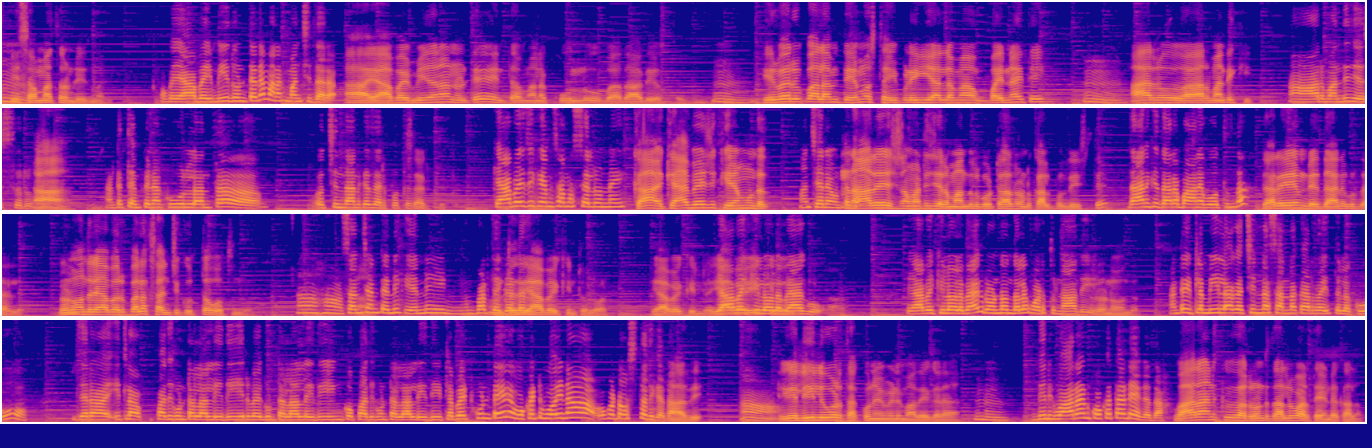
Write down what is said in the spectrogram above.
ఈ సంవత్సరం లేదు మరి. ఒక యాభై మీద ఉంటేనే మనకు మంచి ధర. ఆ యాభై మీదన ఉంటే ఇంత మన కూళ్ళు దాది వస్తుంది. ఇరవై రూపాయలు అమ్మితే ఏమొస్తాయి? ఇప్పుడు ఇవాళ మా పైన అయితే ఉమ్. ఆరు ఆరు మందికి. ఆరు మంది చేస్తారు అంటే తెంపిన కూలంతా వచ్చిన దానికే సరిపోతుంది. సరిపోతుంది. క్యాబేజీకి ఏం సమస్యలు ఉన్నాయి? క్యాబేజీకి ఏముండదు మంచిగానే ఉంటుంది? నారేసినాం అంటే జర మందులు కొట్టాలి రెండు కలుపులు తీస్తే దానికి ధర బాగానే పోతుందా? ధర ఏం లేదు దానికి కూడా ధర లేదు. రెండు వందల యాభై రూపాయలకు సంచి గుత్త పోతుంది. ఆహా, సంచి అంటే ఎన్ని ఎన్ని పడతాయి యాభై క్వింటోలు పడుతుంది యాభై క్వింటో యాభై కిలోల బ్యాగు. యాభై కిలోల బ్యాగ్ రెండు వందలకు పడుతున్నది రెండు వందలు. అంటే ఇట్లా మీలాగా చిన్న సన్నకారు రైతులకు జర ఇట్లా పది గుంటలలో ఇది ఇరవై గుంటలలో ఇది ఇంకో పది గుంటలలో ఇది ఇట్లా పెట్టుకుంటే ఒకటి పోయినా ఒకటి వస్తుంది కదా. అది. ఇక నీళ్ళు కూడా తక్కువనే మేడం మా దగ్గర. దీనికి వారానికి ఒక తడే కదా? వారానికి రెండు తల్లు పడతాయి ఎండాకాలం.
